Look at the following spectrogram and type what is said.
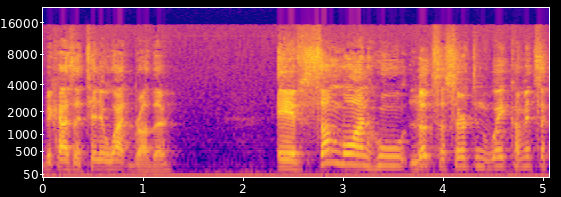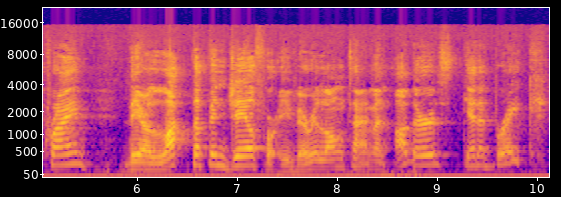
Because I tell you what, brother, if someone who looks a certain way commits a crime, they are locked up in jail for a very long time and others get a break.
